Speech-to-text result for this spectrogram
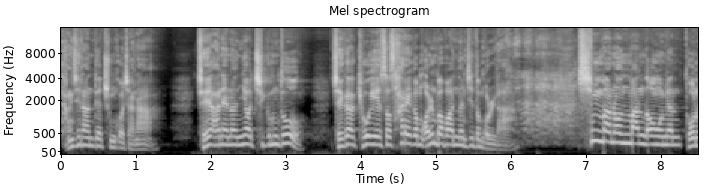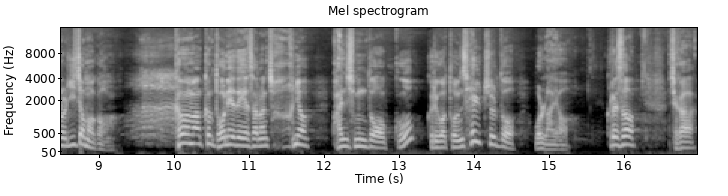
당신한테 준 거잖아. 제 아내는요, 지금도 제가 교회에서 사례금 얼마 받는지도 몰라. 10만 원만 넘으면 돈을 잊어먹어. 그만큼 돈에 대해서는 전혀 관심도 없고, 그리고 돈 셀 줄도 몰라요. 그래서 제가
